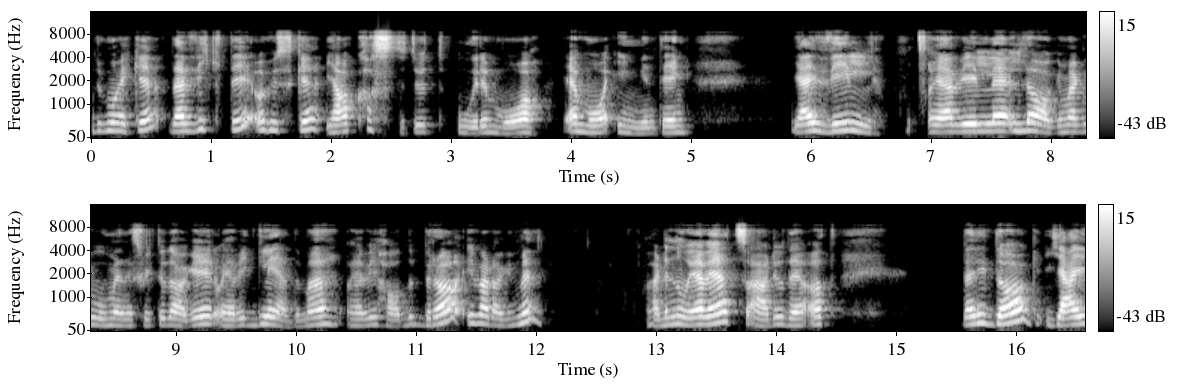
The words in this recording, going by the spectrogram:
du må ikke. Det er viktig å huske jeg har kastet ut ordet må. Jeg må ingenting. Jeg vil. Og jeg vil eh, lage meg gode, meningsfylte dager. Og jeg vil glede meg, og jeg vil ha det bra i hverdagen min. Og er det noe jeg vet, så er det jo det at det er i dag jeg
